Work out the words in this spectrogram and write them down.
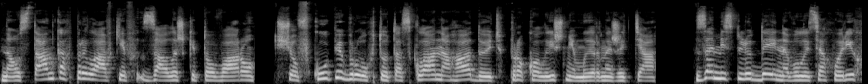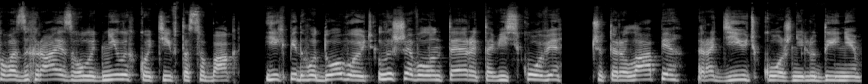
На останках прилавків залишки товару, що вкупі брухту та скла нагадують про колишнє мирне життя. Замість людей на вулицях Оріхова зграє зголоднілих котів та собак. Їх підгодовують лише волонтери та військові. Чотирилапі радіють кожній людині.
